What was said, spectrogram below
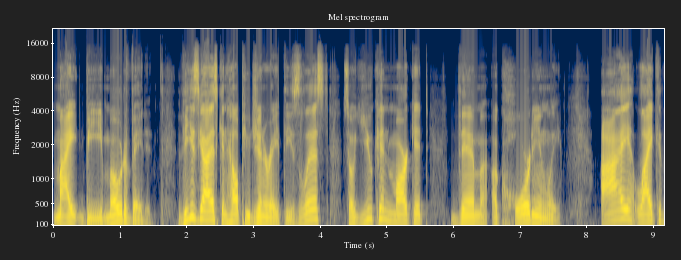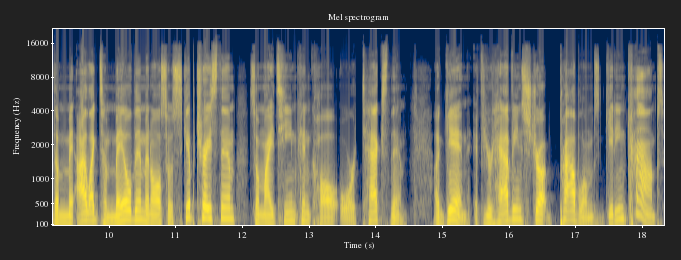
might be motivated. These guys can help you generate these lists so you can market them accordingly. I like the I like to mail them and also skip trace them so my team can call or text them. Again, if you're having problems getting comps,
